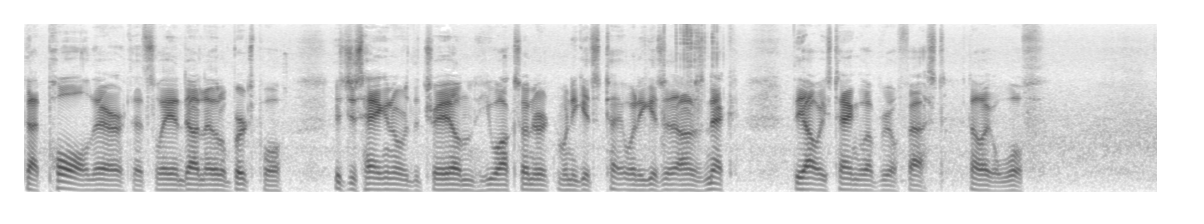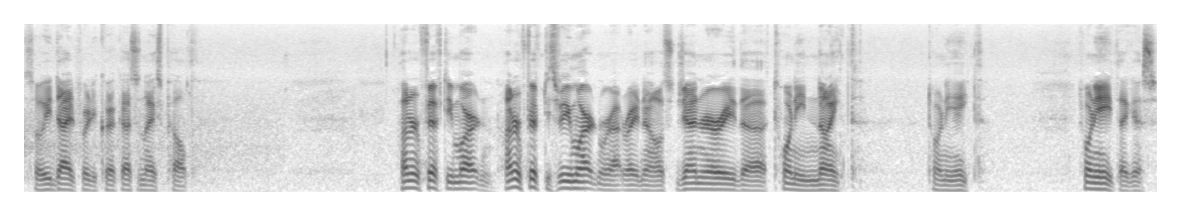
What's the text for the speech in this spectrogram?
that pole there that's laying down that little birch pole is just hanging over the trail and he walks under it when he gets tight when he gets it on his neck they always tangle up real fast not like a wolf. So he died pretty quick that's a nice pelt. 150 martin 153 martin we're at right now it's January the 29th 28th 28th I guess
